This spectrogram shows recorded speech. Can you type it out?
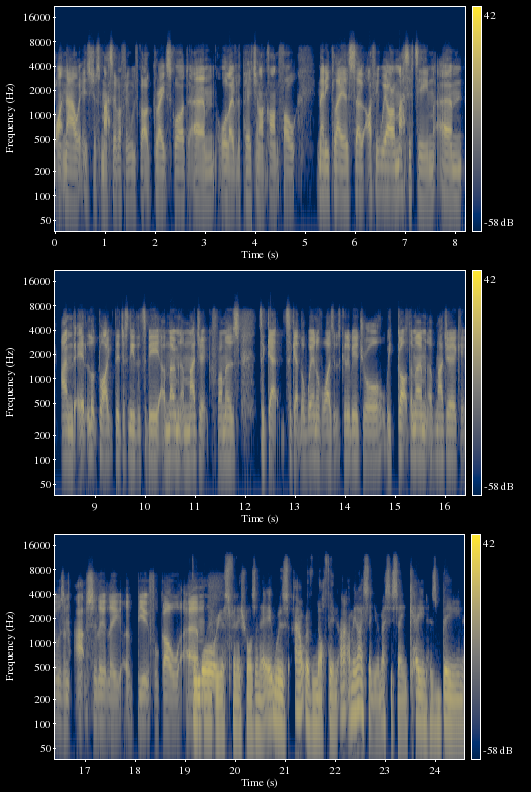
right now is just massive. I think we've got a great squad um, all over the pitch, and I can't fault many players. So I think we are a massive team. Um, and it looked like there just needed to be a moment of magic from us to get to get the win. Otherwise, it was going to be a draw. We got the moment of magic. It was an absolutely uh, beautiful goal. Um, Glorious finish, wasn't it? It was out of nothing. I, I mean, I sent you a message saying Kane has been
